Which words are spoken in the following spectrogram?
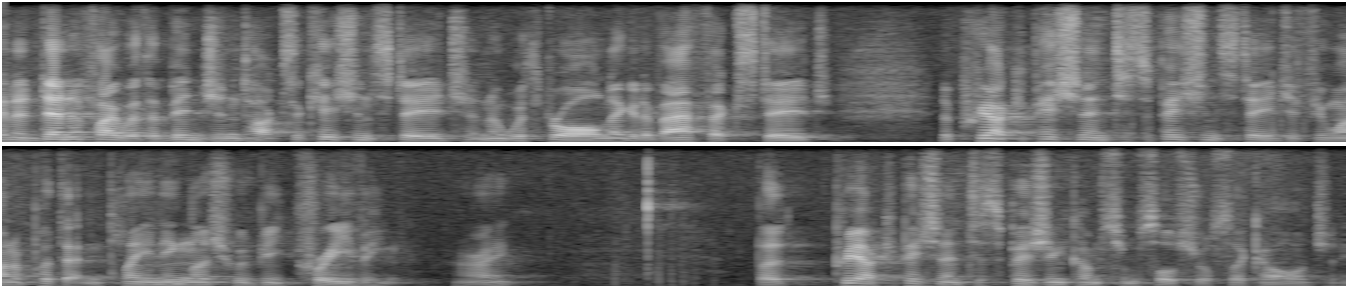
can identify with a binge intoxication stage and a withdrawal negative affect stage. The preoccupation anticipation stage, if you want to put that in plain English, would be craving, all right? But preoccupation anticipation comes from social psychology.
